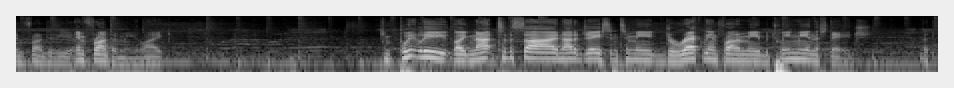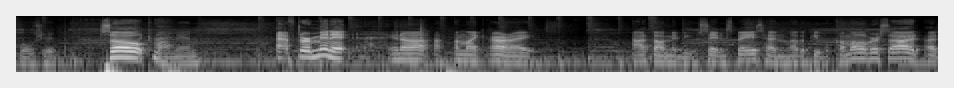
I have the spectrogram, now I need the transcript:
in front of you. in front of me, like completely, like not to the side, not adjacent to me, directly in front of me, between me and the stage. That's bullshit. So Come on, man. after a minute, you know, I- I'm like, all right. I thought maybe he was saving space, having other people come over, so I, I,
